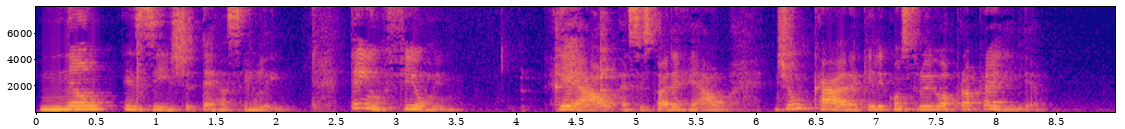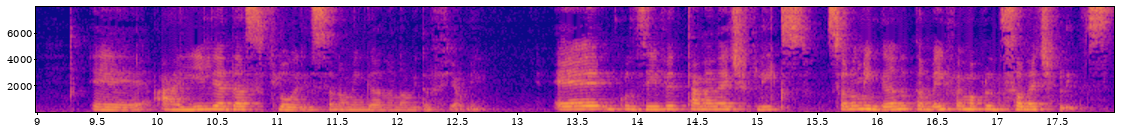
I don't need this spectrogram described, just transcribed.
Não existe terra sem lei. Tem um filme real, essa história é real, de um cara que ele construiu a própria ilha. É a Ilha das Flores, se eu não me engano o nome do filme. É, inclusive, tá na Netflix. Se eu não me engano, também foi uma produção Netflix.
